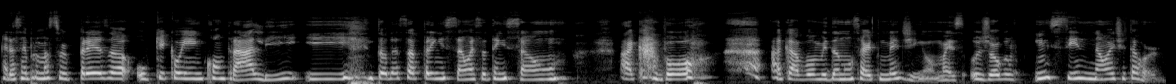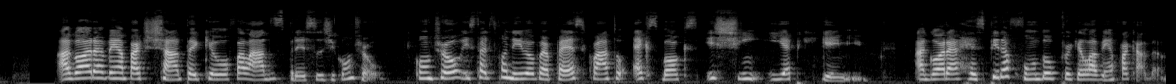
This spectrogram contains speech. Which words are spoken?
Era sempre uma surpresa o que que eu ia encontrar ali e toda essa apreensão, essa tensão acabou acabou me dando um certo medinho, mas o jogo em si não é de terror. Agora vem a parte chata que eu vou falar dos preços de Control. Control está disponível para PS4, Xbox, Steam e Epic Game. Agora respira fundo porque lá vem a facada.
